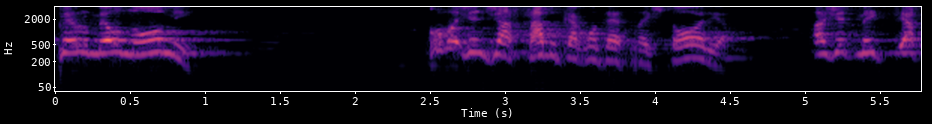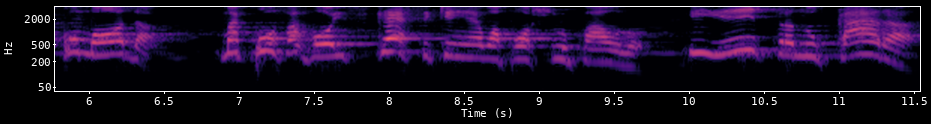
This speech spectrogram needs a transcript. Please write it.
pelo meu nome. Como a gente já sabe o que acontece na história, a gente meio que se acomoda. Mas, por favor, esquece quem é o apóstolo Paulo e entra no cara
